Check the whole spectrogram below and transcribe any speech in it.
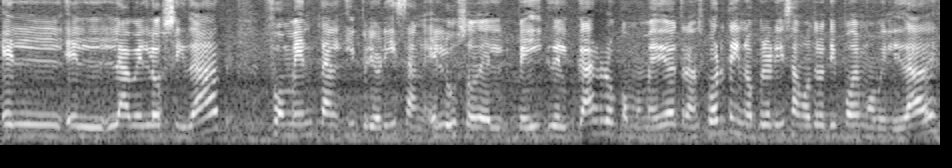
el, la velocidad fomentan y priorizan el uso del, del carro como medio de transporte y no priorizan otro tipo de movilidades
